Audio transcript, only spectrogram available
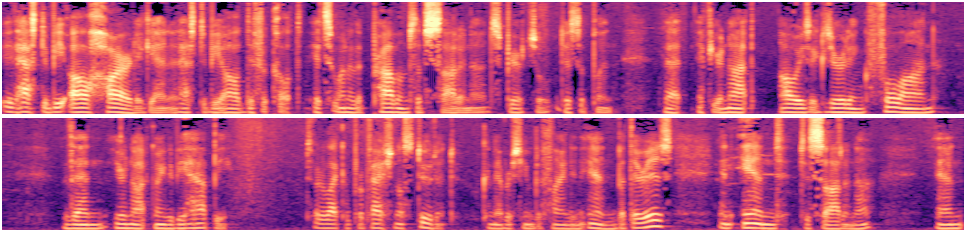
it has to be all hard again. It has to be all difficult. It's one of the problems of sadhana and spiritual discipline that if you're not always exerting full on, then you're not going to be happy. Sort of like a professional student who can never seem to find an end. But there is an end to sadhana and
